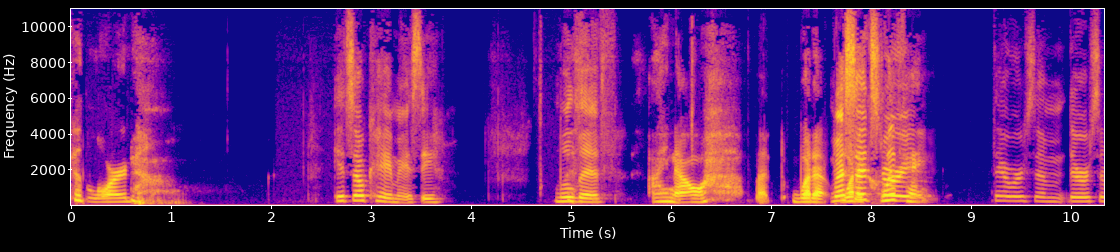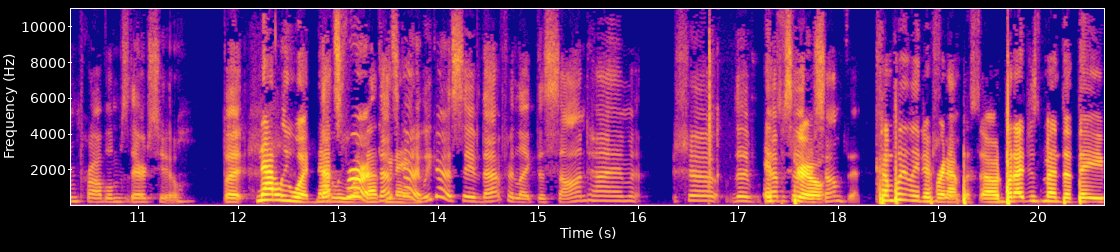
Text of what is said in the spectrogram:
good lord. it's okay, Maisie. We'll live. I know, but what a West what a Story. There were some. There were some problems there too. But Natalie Wood. that's Natalie for Wood. That's, that's her got it. We gotta save that for like the Sondheim show, the It's episode true. or something. Completely different True. episode, but I just meant that they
